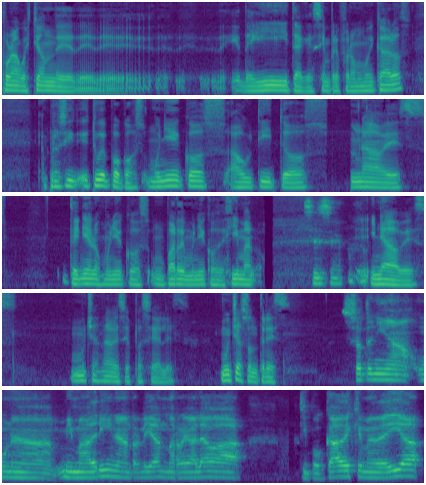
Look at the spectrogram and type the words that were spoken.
por una cuestión de, de, guita, que siempre fueron muy caros. Pero sí, tuve pocos. Muñecos, autitos, naves. Tenía los muñecos, un par de muñecos de He-Man. Sí, sí. Y naves. Muchas naves espaciales. Muchas son tres. Yo tenía una. Mi madrina en realidad me regalaba, tipo, cada vez que me veía,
